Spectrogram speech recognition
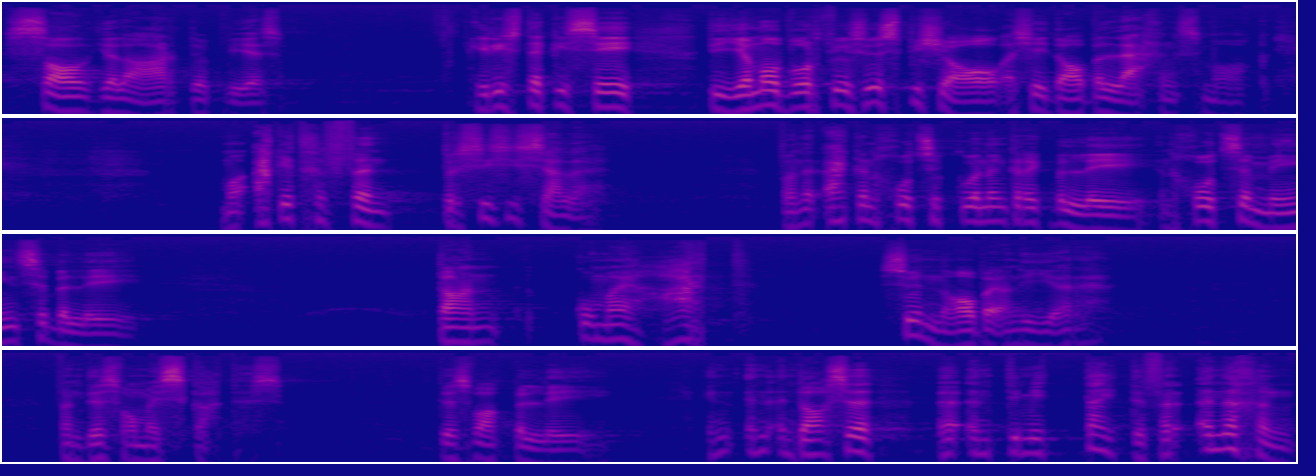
sal julle hart ook wees." Hierdie stukkie sê die hemel word vir jou so spesiaal as jy daar beleggings maak. Maar ek het gevind presies dieselfde. Wanneer ek in God se koninkryk belê, in God se mense belê, dan kom my hart so naby aan die Here. Want dis waar my skat is. Dis waar ek belê. En en, en daar's 'n 'n intimiteit, 'n verinniging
